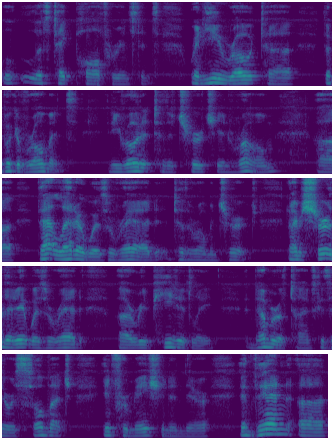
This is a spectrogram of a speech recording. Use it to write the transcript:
let's take Paul for instance, when he wrote uh, the book of Romans, and he wrote it to the church in Rome, uh, that letter was read to the Roman church. And I'm sure that it was read uh, repeatedly a number of times because there was so much information in there. And then uh,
